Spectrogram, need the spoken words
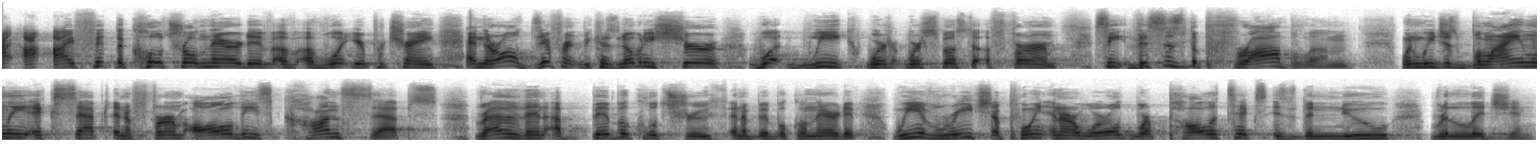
I, I, fit the cultural narrative of, of what you're portraying, and they're all different because nobody's sure what week we're, we're supposed to affirm. See, this is the problem when we just blindly accept and affirm all these concepts rather than a biblical truth and a biblical narrative. We have reached a point in our world where politics is the new religion.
